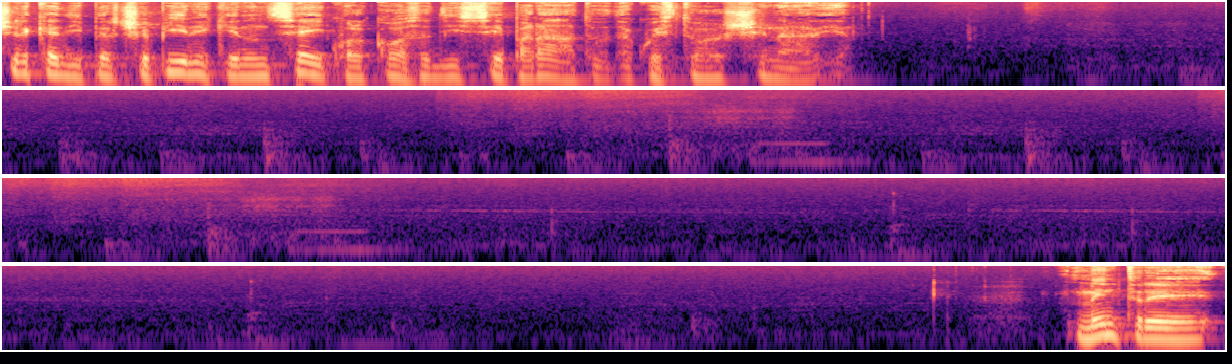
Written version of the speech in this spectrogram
Cerca di percepire che non sei qualcosa di separato da questo scenario. Mentre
